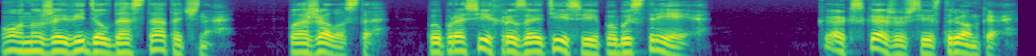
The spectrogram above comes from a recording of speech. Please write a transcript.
Он уже видел достаточно. Пожалуйста, попроси их разойтись и побыстрее». «Как скажешь, сестренка.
